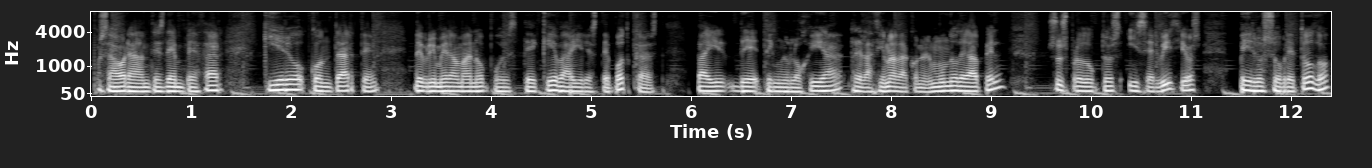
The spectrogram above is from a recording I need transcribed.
Pues ahora, antes de empezar, quiero contarte de primera mano, pues, de qué va a ir este podcast va a ir de tecnología relacionada con el mundo de Apple, sus productos y servicios, pero sobre todo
